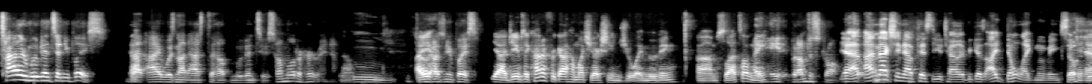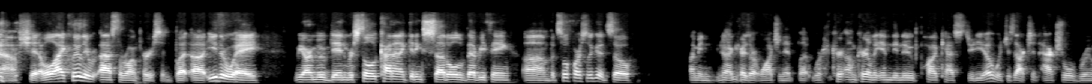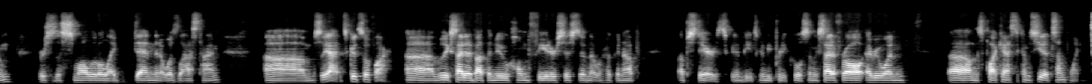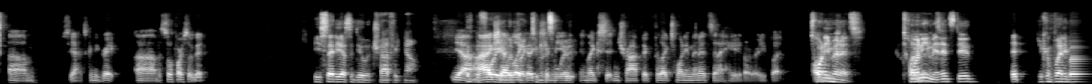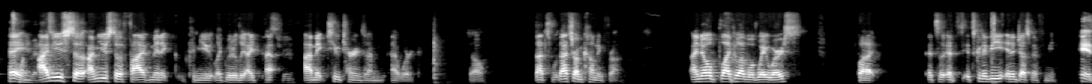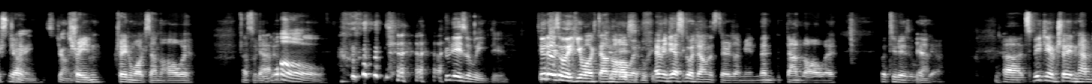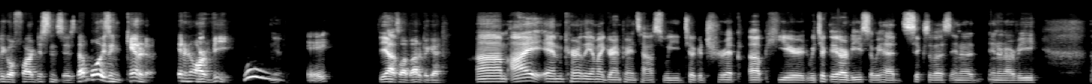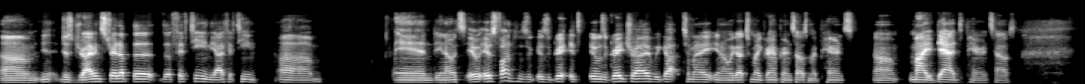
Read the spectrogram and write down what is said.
Tyler moved into a new place that I was not asked to help move into, so I'm a little hurt right now. No. Tyler, I- how's in your new place? Yeah, James, I kind of forgot how much you actually enjoy moving. Um, so that's on me. I hate it, but I'm just strong. Yeah, so- I- I'm actually now pissed at you, Tyler, because I don't like moving. So yeah, shit. Well, I clearly asked the wrong person, but uh, either way, we are moved in. We're still kind of getting settled with everything, um, but so far so good. So, I mean, you know, you guys aren't watching it, but we're cur- I'm currently in the new podcast studio, which is actually an actual room versus a small little like den than it was last time. Um, so yeah, it's good so far. Uh, I'm really excited about the new home theater system that we're hooking up upstairs. It's gonna be it's gonna be pretty cool. So I'm excited for all everyone uh, on this podcast to come see it at some point. Um, so yeah, it's gonna be great. Uh, but so far so good. he said he has to deal with traffic now. Yeah, I actually you have like, like, a two away. commute and like sit in traffic for like 20 minutes, and I hate it already. But 20 Oh, minutes. 20 minutes, dude. It. You're complaining about 20 Hey, minutes. I'm used to I'm used to a five minute commute. Like literally, I, I I make two turns and I'm at work. So that's that's where I'm coming from. I know a lot of people have it way worse, but it's it's it's going to be an adjustment for me. Hey, it's Yeah. jarring. It's jarring. Tradon. Tradon walks down the hallway. That's what Yeah. he does. Whoa. Two days a week, dude. Two days a week he walks down the Two days hallway. I mean, he has to go down the stairs. I mean, then down to the hallway. But two days a week, yeah. Yeah. Uh, speaking of Tradon, having to go far distances, that boy's in Canada in an RV. Woo. Yeah. Hey. Yeah. That's all about it, big guy. Um, I am currently at my grandparents' house. We took a trip up here. We took the RV, so we had six of us in a in an RV. Um, just driving straight up the the 15, the I-15. Um, and you know, it's it, it was fun. It was a, it was a great it's it was a great drive. We got to my you know we got to my grandparents' house, my parents, um, my dad's parents' house.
